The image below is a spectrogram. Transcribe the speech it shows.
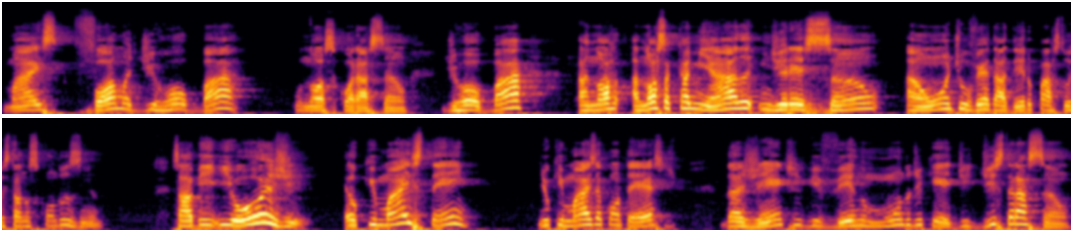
mas forma de roubar o nosso coração, de roubar a, no, a nossa caminhada em direção aonde o verdadeiro pastor está nos conduzindo. Sabe? E hoje é o que mais tem e o que mais acontece da gente viver no mundo de quê? De distração.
